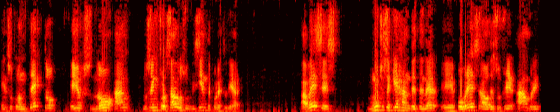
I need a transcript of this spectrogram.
en su contexto ellos no, han, no se han esforzado lo suficiente por estudiar. A veces muchos se quejan de tener eh, pobreza o de sufrir hambre,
